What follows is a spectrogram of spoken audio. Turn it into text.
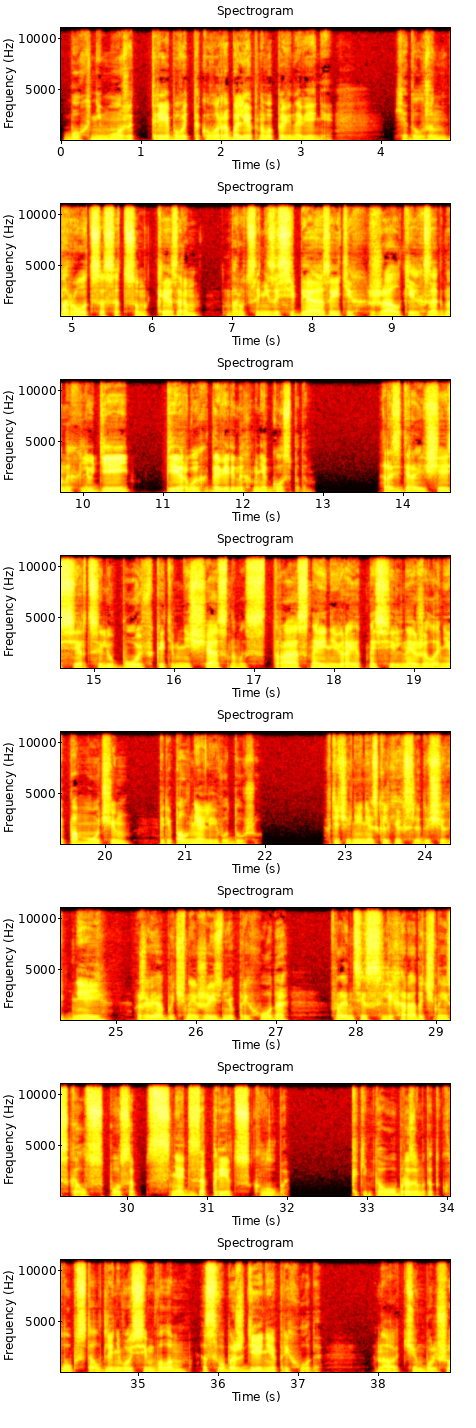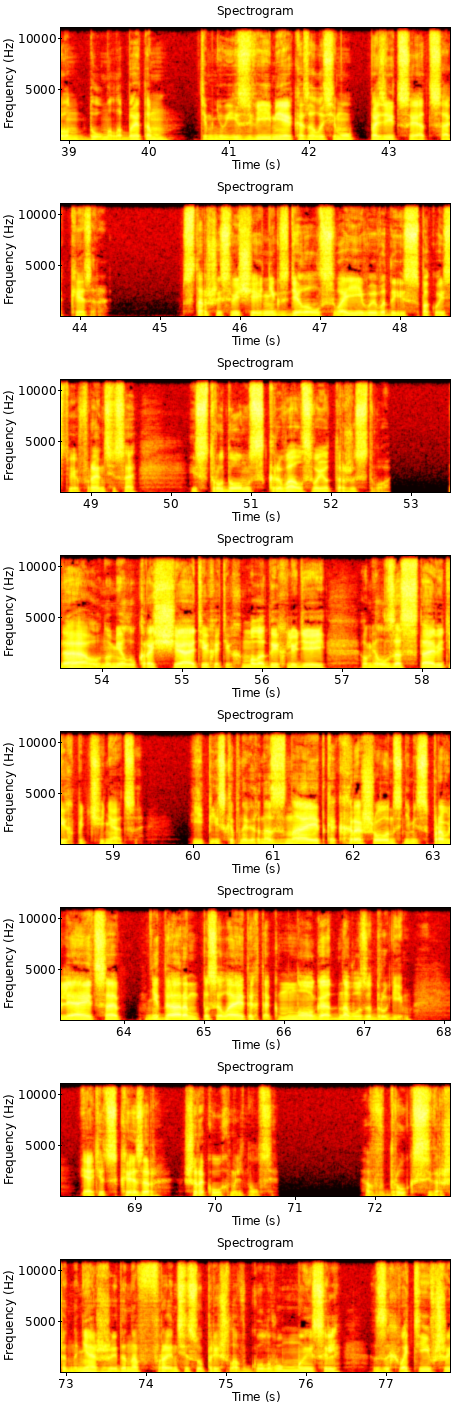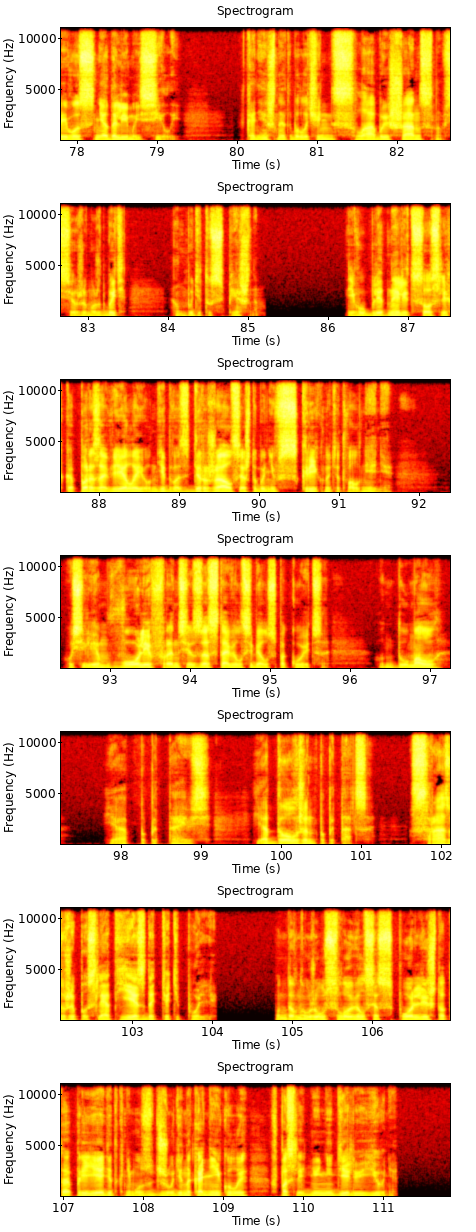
Бог не может требовать такого раболепного повиновения. Я должен бороться с отцом Кезером, бороться не за себя, а за этих жалких, загнанных людей, первых, доверенных мне Господом. Раздирающее сердце любовь к этим несчастным и страстное и невероятно сильное желание помочь им переполняли его душу. В течение нескольких следующих дней, живя обычной жизнью прихода, Фрэнсис лихорадочно искал способ снять запрет с клуба. Каким-то образом этот клуб стал для него символом освобождения прихода. Но чем больше он думал об этом, тем неуязвимее казалась ему позиция отца Кезера. Старший священник сделал свои выводы из спокойствия Фрэнсиса и с трудом скрывал свое торжество. Да, он умел укращать их, этих молодых людей, умел заставить их подчиняться. Епископ, наверное, знает, как хорошо он с ними справляется, недаром посылает их так много одного за другим. И отец Кезер широко ухмыльнулся. Вдруг, совершенно неожиданно, Фрэнсису пришла в голову мысль, захватившая его с неодолимой силой. Конечно, это был очень слабый шанс, но все же, может быть, он будет успешным. Его бледное лицо слегка порозовело, и он едва сдержался, чтобы не вскрикнуть от волнения. Усилием воли Фрэнсис заставил себя успокоиться. Он думал, я попытаюсь, я должен попытаться. Сразу же после отъезда тети Полли. Он давно уже условился с Полли, что та приедет к нему с Джуди на каникулы в последнюю неделю июня.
